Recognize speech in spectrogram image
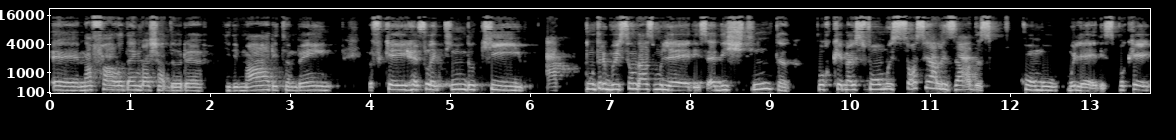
É, na fala da embaixadora Idimari também, eu fiquei refletindo que a contribuição das mulheres é distinta porque nós fomos socializadas como mulheres, porque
